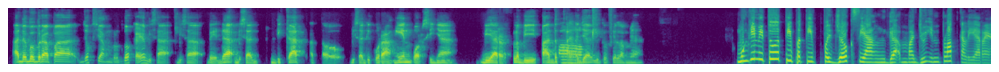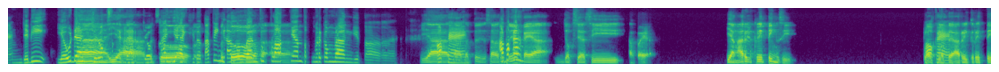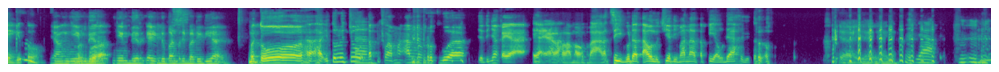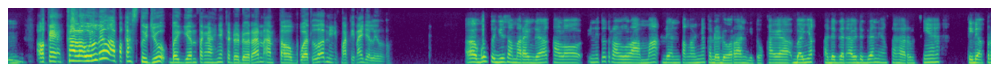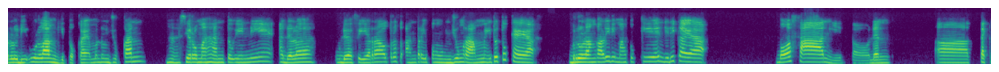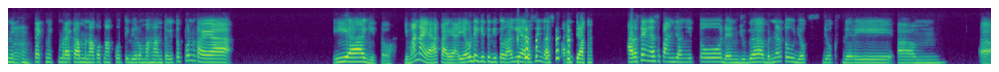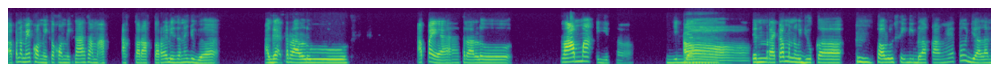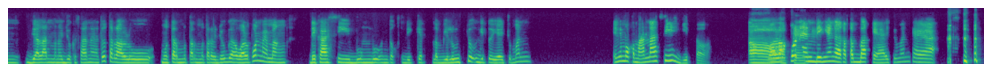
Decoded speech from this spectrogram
ada beberapa jokes yang menurut gue kayak bisa bisa beda bisa dikat atau bisa dikurangin porsinya biar lebih padat Oh. aja gitu filmnya Mungkin itu tipe-tipe jokes yang nggak majuin plot kali ya, Reng. Jadi ya udah Nah, jokes iya, sekedar jokes betul. aja gitu, tapi nggak membantu plotnya untuk berkembang gitu. Iya, Oke. salah satu salah Apakah- satunya kayak jokesnya si apa ya? Yang Ari Kriting sih. Plot plotnya Ari Kriting gitu. Yang Menurut nyindir gua- nyindir kehidupan pribadi dia. Betul, itu lucu Ah. tapi kelamaan menurut gua. Jadinya kayak ya ya lama banget sih. Gua udah tahu lucunya di mana tapi ya udah gitu loh. Ya, ya, ya, ya. Ya. Mm-mm. Oke, kalau Ulil apakah setuju bagian tengahnya kedodoran atau buat lo nikmatin aja, Lil? Eh, gue setuju sama Rengga kalau ini tuh terlalu lama dan tengahnya kedodoran gitu. Kayak banyak adegan-adegan yang seharusnya tidak perlu diulang gitu. Kayak menunjukkan nah, si rumah hantu ini adalah udah viral terus antri pengunjung rame. Itu tuh kayak berulang kali dimasukin. Jadi kayak bosan gitu. Dan eh, Mm-mm. teknik-teknik mereka menakut-nakuti di rumah hantu itu pun kayak Iya gitu. Gimana ya? Kayak ya udah gitu-gitu lagi harusnya nggak sepanjang harusnya nggak sepanjang itu dan juga bener tuh jokes-jokes dari em, eh, apa namanya komika-komika sama ak- aktor-aktornya di sana juga agak terlalu apa ya? Terlalu lama gitu. Dan Oh. dan mereka menuju ke solusi di belakangnya tuh jalan jalan menuju ke sana itu terlalu muter-muter-muter juga walaupun memang dikasih bumbu untuk sedikit lebih lucu gitu ya cuman ini mau ke mana sih gitu Oh, walaupun oke. endingnya nggak ketebak ya cuman kayak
